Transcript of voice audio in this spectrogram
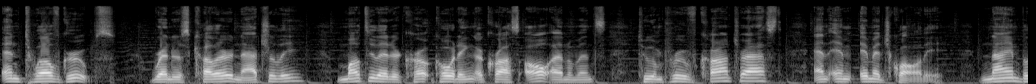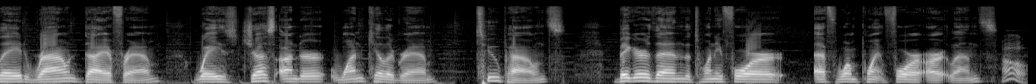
and 12 groups. Renders color naturally. Multi-layer coating across all elements to improve contrast and Im- image quality. 9-blade round diaphragm weighs just under 1 kilogram, 2 pounds. Bigger than the 24 f1.4 art lens. oh.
